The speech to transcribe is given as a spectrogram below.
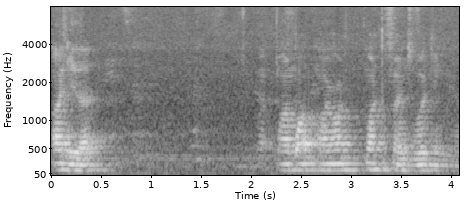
I knew that. My, my, my microphone's working now.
